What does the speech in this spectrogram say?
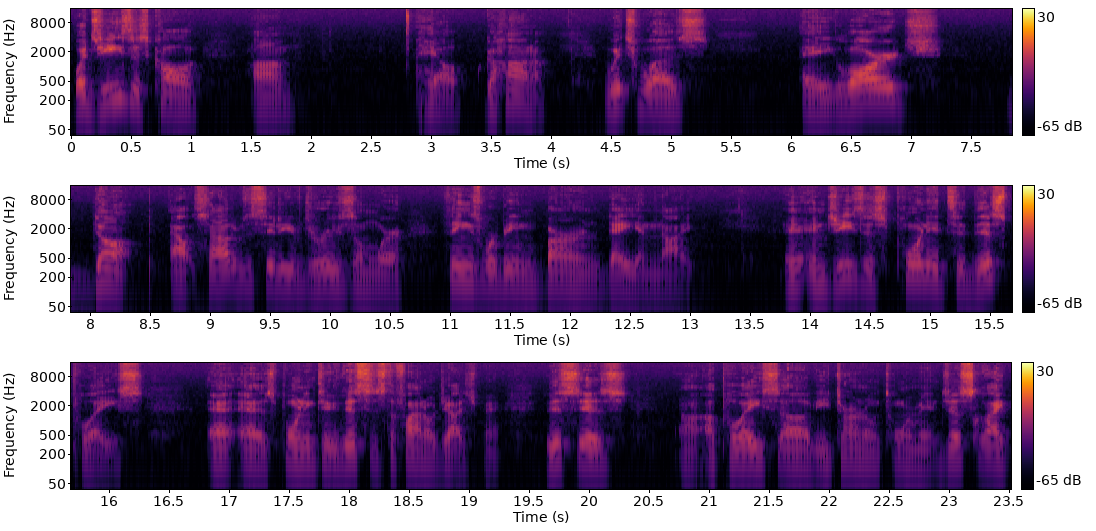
what Jesus called um, hell, Gehenna, which was a large dump outside of the city of Jerusalem where things were being burned day and night. And, and Jesus pointed to this place as pointing to this is the final judgment. This is uh, a place of eternal torment, just like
